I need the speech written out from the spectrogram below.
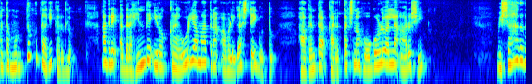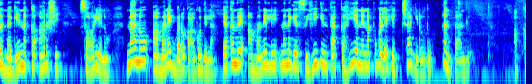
ಅಂತ ಮುದ್ದು ಮುದ್ದಾಗಿ ಕರೆದ್ಲು. ಆದರೆ ಅದರ ಹಿಂದೆ ಇರೋ ಕ್ರೌರ್ಯ ಮಾತ್ರ ಅವಳಿಗಷ್ಟೇ ಗೊತ್ತು. ಹಾಗಂತ ಕರೆದ ತಕ್ಷಣ ಹೋಗೋಳು ಅಲ್ಲ ಆರುಷಿ. ವಿಷಾದದ ನಗೆ ನಕ್ಕ ಆರುಷಿ? ಸಾರಿ ಅನು. ನಾನು ಆ ಮನೆಗೆ ಬರೋಕ್ಕಾಗೋದಿಲ್ಲ ಯಾಕಂದರೆ ಆ ಮನೆಯಲ್ಲಿ ನನಗೆ ಸಿಹಿಗಿಂತ ಕಹಿಯ ನೆನಪುಗಳೇ ಹೆಚ್ಚಾಗಿರೋದು ಅಂತ ಅಂದ್ಲು. ಅಕ್ಕ,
